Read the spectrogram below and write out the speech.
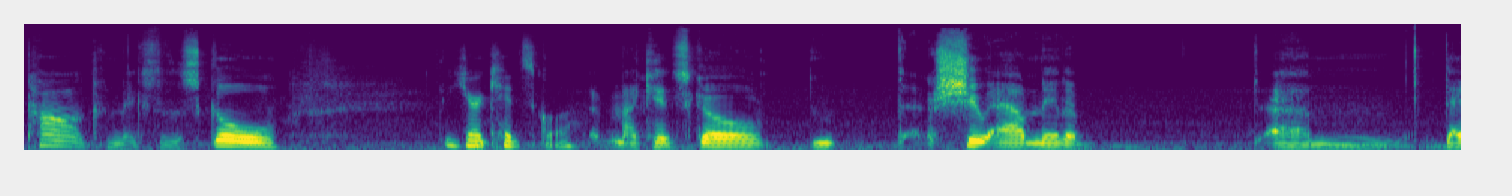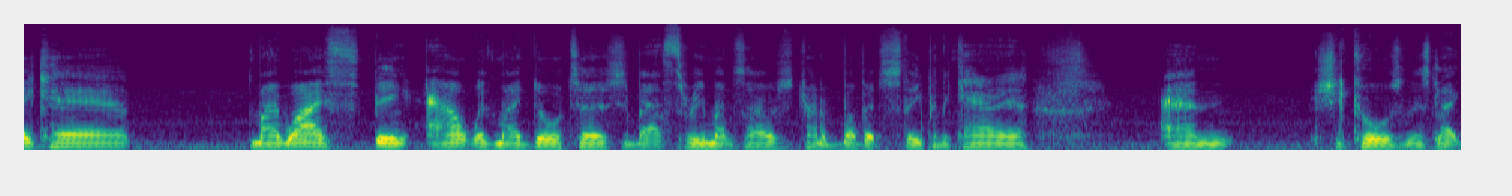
park, next to the school. Your kid's school. My kid's school. Shoot out near the um, daycare. My wife being out with my daughter. She's about three months old. She's trying to bob her to sleep in the carrier. And she calls and it's like,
